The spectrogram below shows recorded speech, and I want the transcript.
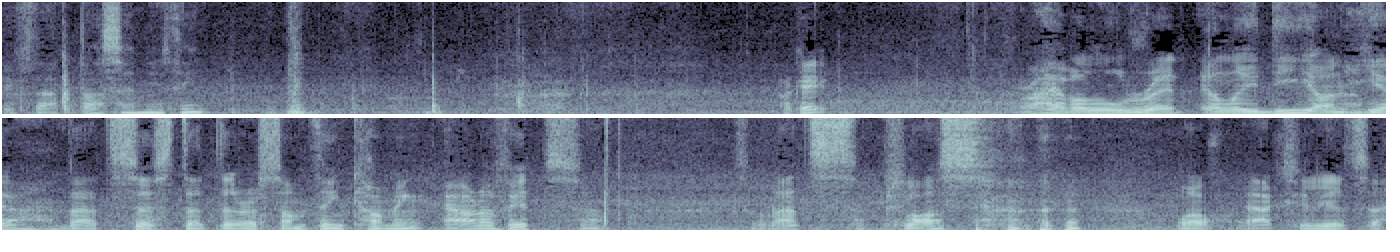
if that does anything. Okay, I have a little red LED on here that says that there is something coming out of it. So, so that's a plus. well, actually it's a...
